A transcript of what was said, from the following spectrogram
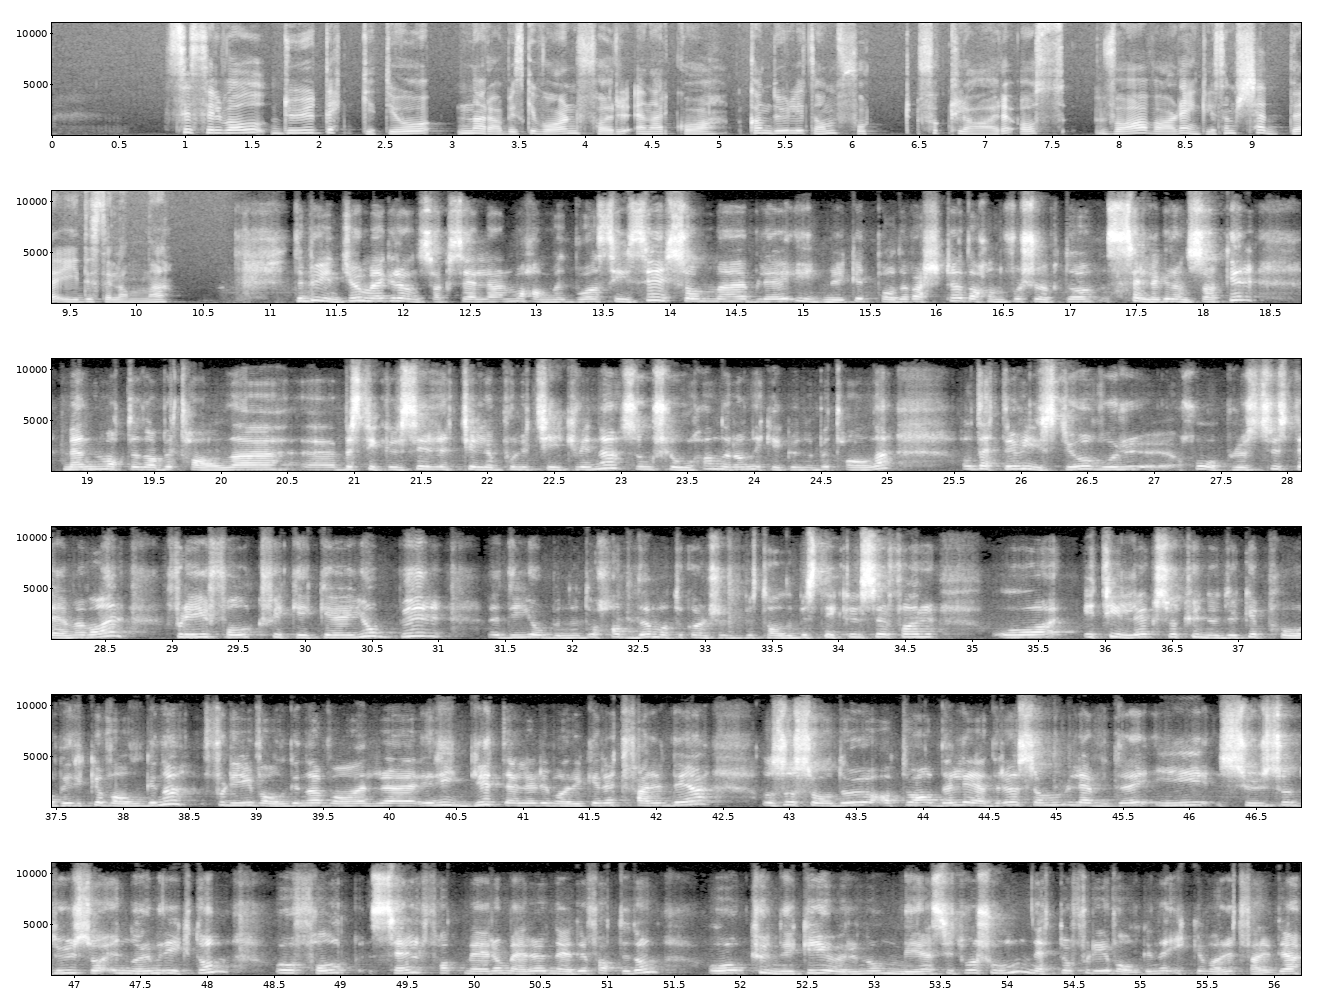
Sissel Wold, du dekket jo den arabiske våren for NRK. Kan du litt sånn fort forklare oss hva var det egentlig som skjedde i disse landene? Det begynte jo med grønnsaksselgeren Mohammed Bouazizi, som eh, ble ydmyket på det verste da han forsøkte å selge grønnsaker, men måtte da betale eh, bestikkelser til en politikvinne som slo han når han ikke kunne betale. Og dette viste jo hvor håpløst systemet var. Fordi folk fikk ikke jobber. De jobbene du hadde, måtte kanskje betale bestikkelser for. Og i tillegg så kunne du ikke påvirke valgene, fordi valgene var eh, rigget eller de var ikke rettferdige. Og så så du at du hadde ledere som levde i sus og dus og enorm rikdom, og folk selv fatt mer og mer ned i fattigdom og kunne ikke gjøre noe med situasjonen, nettopp fordi valgene ikke var rettferdige.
